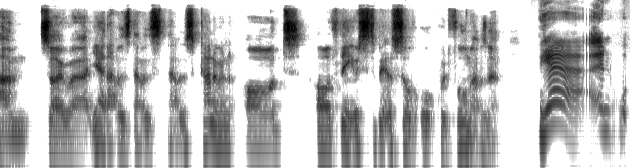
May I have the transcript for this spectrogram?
Um, so uh, yeah, that was that was that was kind of an odd odd thing. It was just a bit of sort of awkward format, wasn't it? Yeah. And w-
